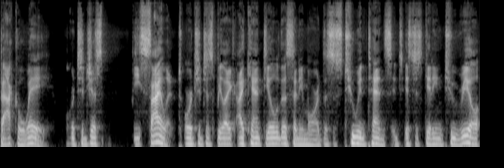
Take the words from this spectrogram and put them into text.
back away or to just be silent or to just be like, I can't deal with this anymore. This is too intense. It's just getting too real.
